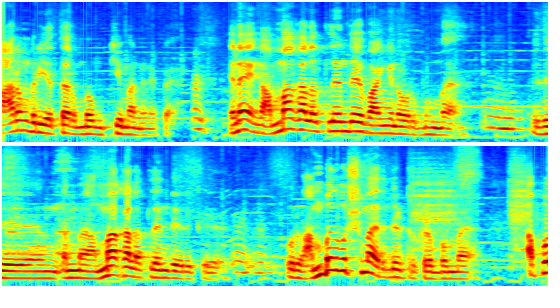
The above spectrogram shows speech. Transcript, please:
பாரம்பரியத்தை ரொம்ப முக்கியமாக நினைப்பேன். ஏன்னா எங்கள் அம்மா காலத்துலேருந்தே வாங்கின ஒரு பொம்மை. இது நம்ம அம்மா காலத்துலேருந்து இருக்குது ஒரு ஐம்பது வருஷமாக இருந்துகிட்டு இருக்கிற பொம்மை. அப்போ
